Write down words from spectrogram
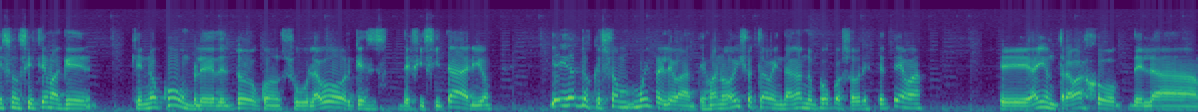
es un, sistema que, que no cumple del todo con su labor, que es deficitario. Y hay datos que son muy relevantes. Bueno, hoy yo estaba indagando un poco sobre este tema. hay un trabajo de la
